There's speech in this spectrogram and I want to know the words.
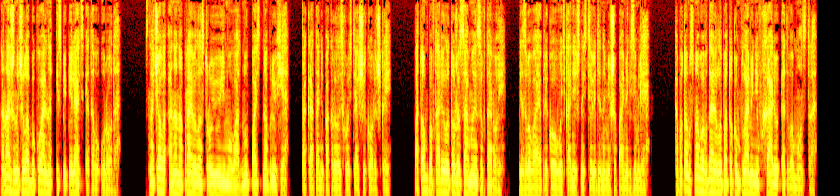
Она же начала буквально испепелять этого урода. Сначала она направила струю ему в одну пасть на брюхе, пока та не покрылась хрустящей корочкой. Потом повторила то же самое со второй, не забывая приковывать конечности ледяными шипами к земле. А потом снова вдарила потоком пламени в харю этого монстра.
